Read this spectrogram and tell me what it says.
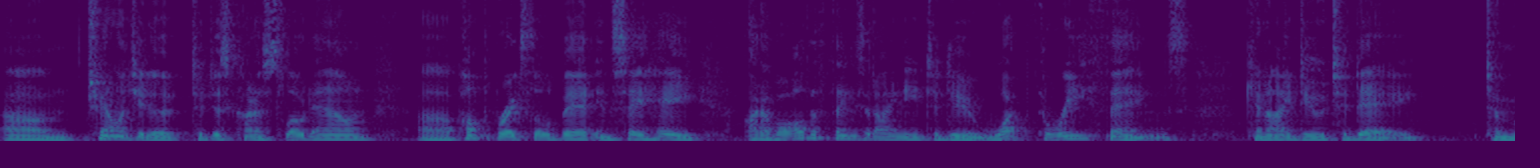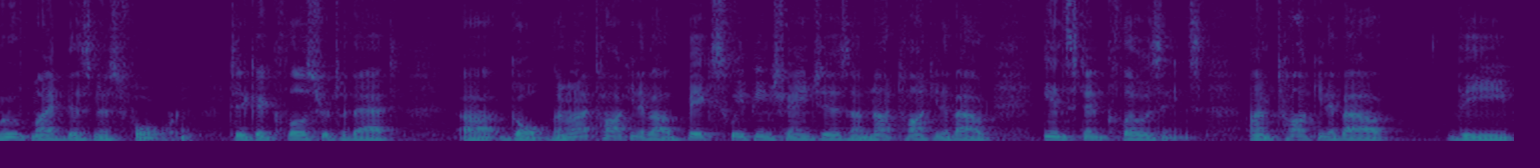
um, challenge you to, to just kind of slow down, uh, pump the brakes a little bit, and say, hey, out of all the things that I need to do, what three things can I do today to move my business forward, to get closer to that? Uh, goal. I'm not talking about big sweeping changes. I'm not talking about instant closings. I'm talking about the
